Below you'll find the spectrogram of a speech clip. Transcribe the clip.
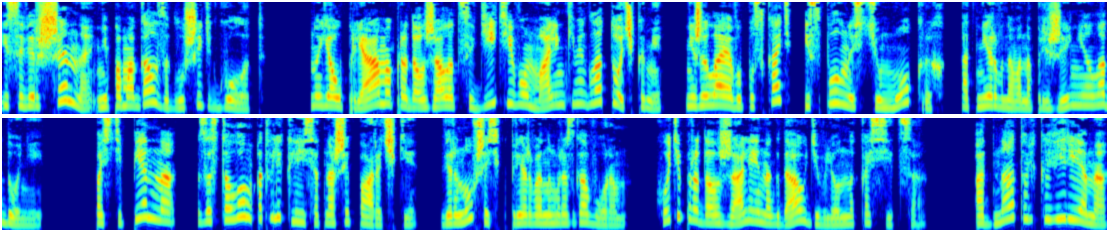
и совершенно не помогал заглушить голод. Но я упрямо продолжала цедить его маленькими глоточками, не желая выпускать из полностью мокрых от нервного напряжения ладоней. Постепенно за столом отвлеклись от нашей парочки, вернувшись к прерванным разговорам, хоть и продолжали иногда удивленно коситься. Одна только Верена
